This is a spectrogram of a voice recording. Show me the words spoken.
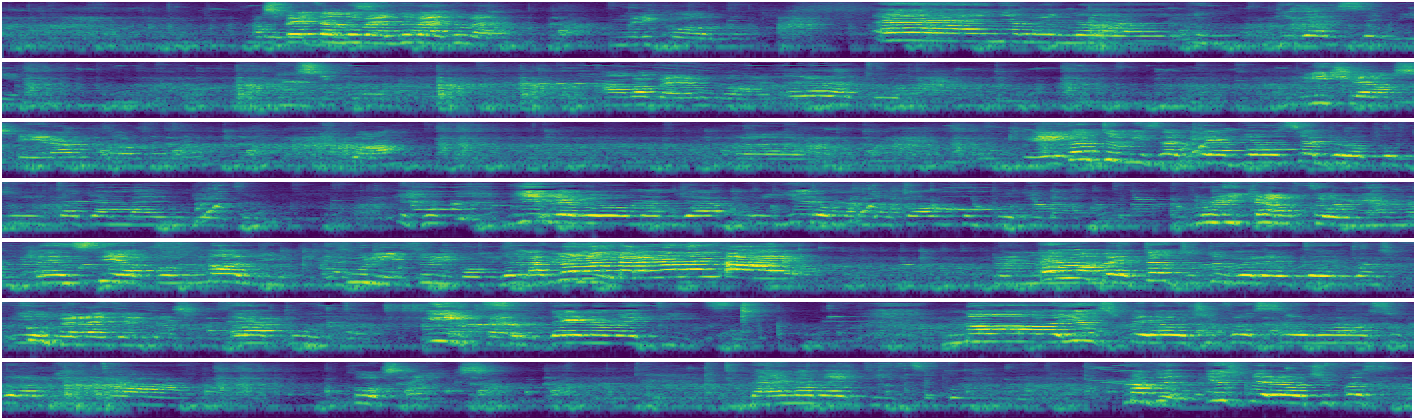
Aspetta, dov'è, dov'è, dov'è? Non mi ricordo. Eh, andiamo in, in diverse vie. Sicuro. Ah, vabbè, è uguale. Era la tua. Lì c'è la sfera, ricordati. Di qua. Eh, ok. Tanto mi sa che abbiamo sempre l'opportunità di andare indietro. ieri avevo mangiato, ieri ho mangiato anche un po' di latte. proprio i cartoni a mangiare. Eh sì, non lì. E tu li, tu li. Non andare, non andare! E vabbè, tanto tu verrai Tu teletrasportato. verrai teletrasportato. E appunto. Perfetto. Dynamite X. No, io speravo ci fosse una super abilità. Cosa X? Dynamite X comunque. Ma dove? io speravo ci fosse.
